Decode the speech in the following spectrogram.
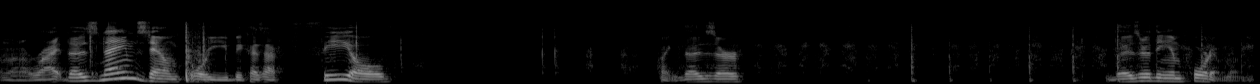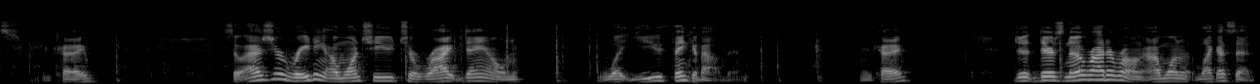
I'm going to write those names down for you because I feel like those are those are the important ones, okay? So as you're reading, I want you to write down what you think about them. Okay? There's no right or wrong. I want like I said,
